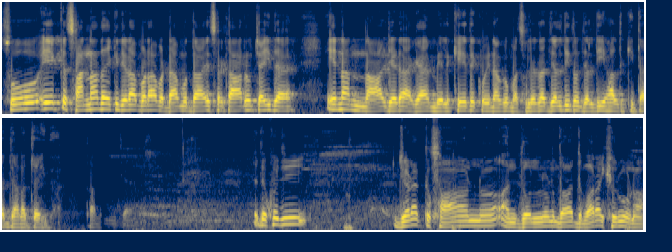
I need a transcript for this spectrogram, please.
ਸੋ ਇਹ ਕਿਸਾਨਾਂ ਦਾ ਇੱਕ ਜਿਹੜਾ ਬੜਾ ਵੱਡਾ ਮੁੱਦਾ ਹੈ, ਸਰਕਾਰ ਨੂੰ ਚਾਹੀਦਾ ਇਹਨਾਂ ਨਾਲ ਜਿਹੜਾ ਹੈਗਾ ਮਿਲ ਕੇ ਤੇ ਕੋਈ ਨਾ ਕੋਈ ਮਸਲੇ ਦਾ ਜਲਦੀ ਤੋਂ ਜਲਦੀ ਹੱਲ ਕੀਤਾ ਜਾਣਾ ਚਾਹੀਦਾ। ਧੰਨਵਾਦ। ਦੇਖੋ ਜੀ ਜਿਹੜਾ ਕਿਸਾਨ ਅੰਦੋਲਨ ਦਾ ਦੁਬਾਰਾ ਸ਼ੁਰੂ ਹੋਣਾ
